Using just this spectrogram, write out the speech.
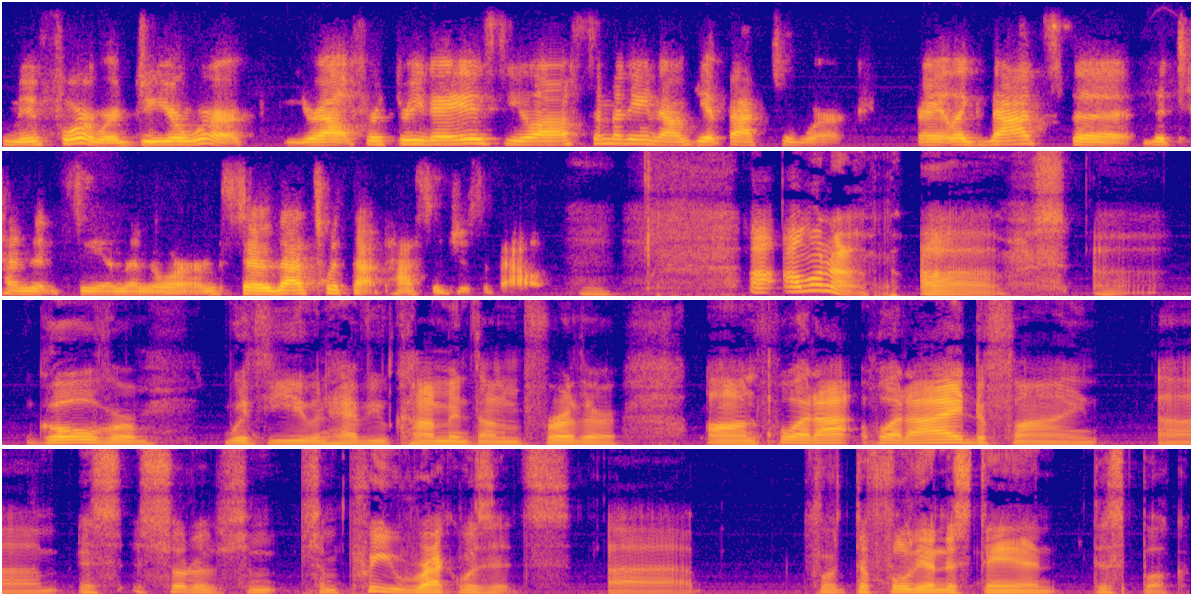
move forward, do your work. You're out for three days, you lost somebody, now get back to work. right? Like that's the the tendency and the norm. So that's what that passage is about. Hmm. I want to uh, uh, go over with you and have you comment on them further on what I what I define um, is sort of some some prerequisites uh, for to fully understand this book.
